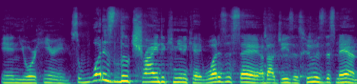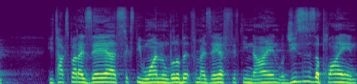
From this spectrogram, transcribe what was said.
in your hearing. So, what is Luke trying to communicate? What does it say about Jesus? Who is this man? He talks about Isaiah 61 and a little bit from Isaiah 59. Well, Jesus is applying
